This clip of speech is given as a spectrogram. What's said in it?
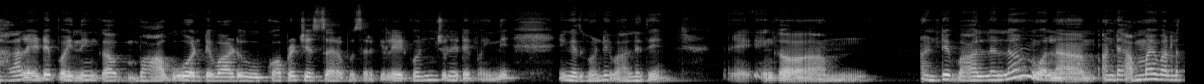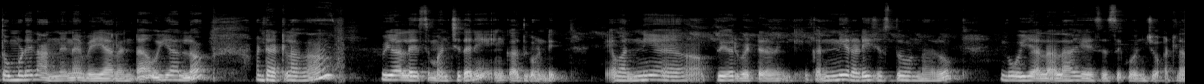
చాలా లేట్ అయిపోయింది. ఇంకా బాబు అంటే వాడు కోఆపరేట్ చేస్తారు అప్పటిసరికి. లేట్ కొంచెం లేట్ అయిపోయింది. ఇంక ఎదుకోండి వాళ్ళైతే ఇంకా అంటే వాళ్ళలో వాళ్ళ అంటే అమ్మాయి వాళ్ళ తమ్ముడైనా అన్నైనా వేయాలంట. ఉయ్యాల్లో అంటే అట్లాగా ఉయ్యాలు మంచిదని ఇంకా అదిగోండి. అవన్నీ పేరు పెట్టడానికి ఇంక అన్నీ రెడీ చేస్తూ ఉన్నారు. ఇంకా ఉయ్యాల అలా వేసేసి కొంచెం అట్లా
